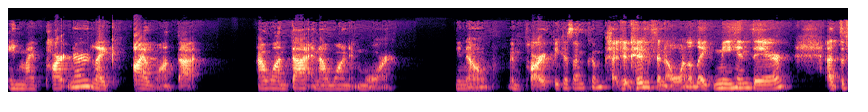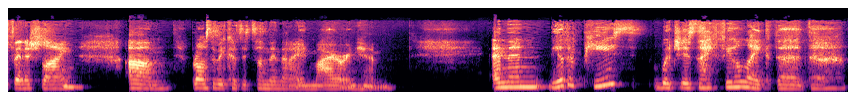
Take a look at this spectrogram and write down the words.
in my partner, like I want that. I want that, and I want it more. You know, in part because I'm competitive and I want to like meet him there at the finish line, um, but also because it's something that I admire in him. And then the other piece, which is I feel like the the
